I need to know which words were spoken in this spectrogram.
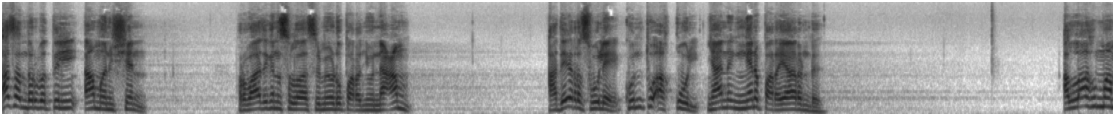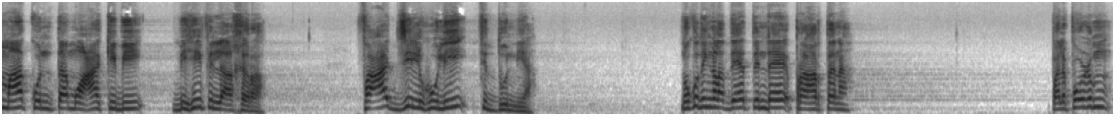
ആ സന്ദർഭത്തിൽ ആ മനുഷ്യൻ പ്രവാചകൻ സുല്ലാസ്ലമയോട് പറഞ്ഞു നാം അതേ റസൂലെ കുന്തു അക്കൂൽ ഞാൻ ഇങ്ങനെ പറയാറുണ്ട്. അള്ളാഹുമ മാ കുന്ത മുആക്കിബി ബിഹി ഫിൽ ആഖിറ ഹുലി ഫിദ്ദുന്യ നോക്കൂ നിങ്ങൾ അദ്ദേഹത്തിന്റെ പ്രാർത്ഥന. പലപ്പോഴും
